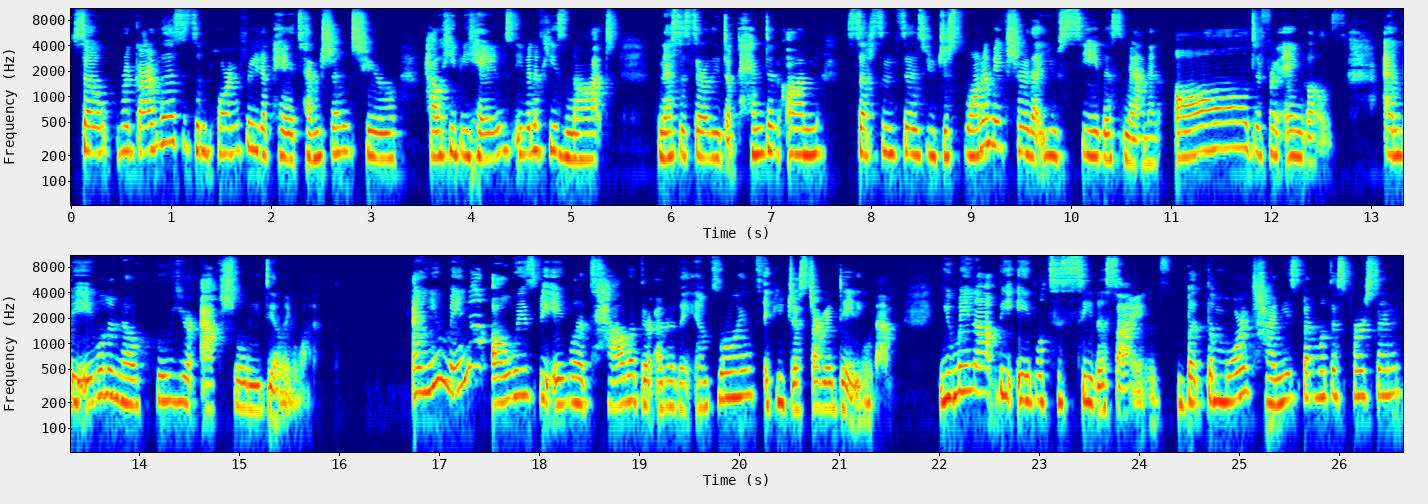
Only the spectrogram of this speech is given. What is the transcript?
So, regardless, it's important for you to pay attention to how he behaves, even if he's not necessarily dependent on substances. You just want to make sure that you see this man in all different angles and be able to know who you're actually dealing with. And you may not always be able to tell that they're under the influence if you just started dating them you may not be able to see the signs, but the more time you spend with this person,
